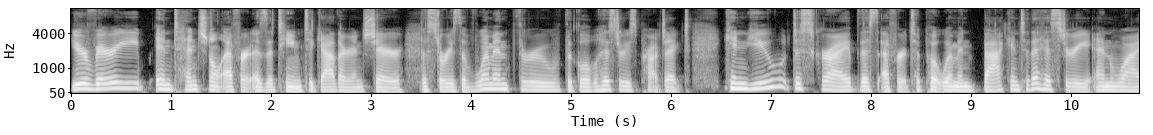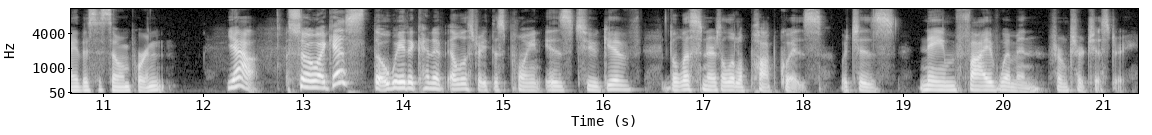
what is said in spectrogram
your very intentional effort as a team to gather and share the stories of women through the Global Histories Project. Can you describe this effort to put women back into the history and why this is so important? Yeah. So I guess the way to kind of illustrate this point is to give the listeners a little pop quiz, which is name five women from church history.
